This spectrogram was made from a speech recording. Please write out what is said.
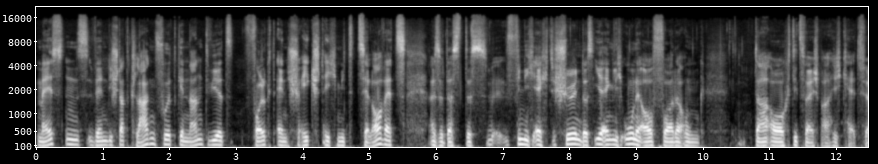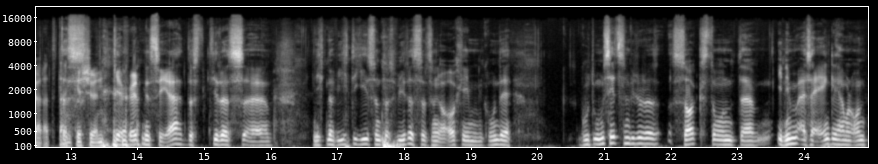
meistens, wenn die Stadt Klagenfurt genannt wird, folgt ein Schrägstrich mit Zelowetz. Also das, das finde ich echt schön, dass ihr eigentlich ohne Aufforderung da auch die Zweisprachigkeit fördert. Dankeschön. Das gefällt mir sehr, dass dir das äh, nicht nur wichtig ist und dass wir das sozusagen auch im Grunde gut umsetzen, wie du das sagst. Und äh, ich nehme also eigentlich einmal an,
